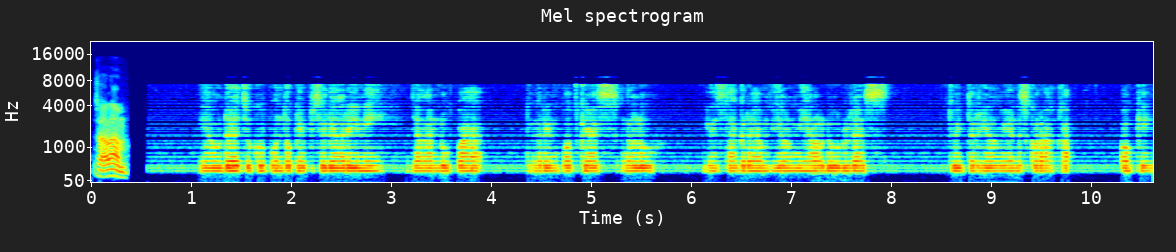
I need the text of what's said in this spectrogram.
Salam. Ya udah cukup untuk episode hari ini. Jangan lupa dengerin podcast ngeluh. Instagram Hilmi 12 Twitter Hilmi underscore. Oke.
